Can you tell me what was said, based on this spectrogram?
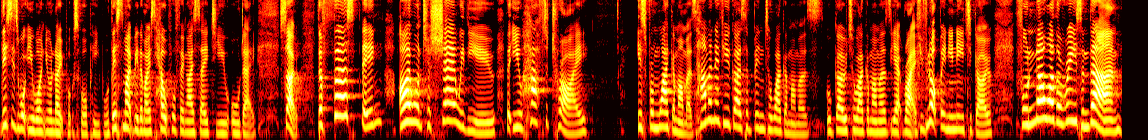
This is what you want your notebooks for, people. This might be the most helpful thing I say to you all day. So, the first thing I want to share with you that you have to try is from Wagamama's. How many of you guys have been to Wagamama's or go to Wagamama's? Yeah, right. If you've not been, you need to go for no other reason than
